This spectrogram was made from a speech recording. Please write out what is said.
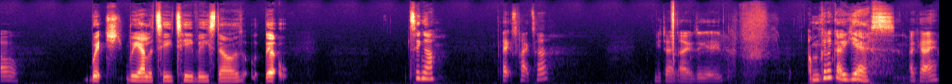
Oh, Which reality TV stars? They're... Singer. X Factor. You don't know, do you? I'm going to go yes. Okay.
